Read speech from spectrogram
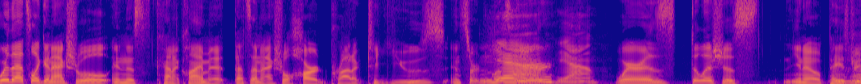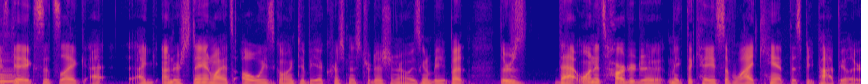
where that's like an actual in this kind of climate that's an actual hard product to use in certain months of the year yeah. whereas delicious you know pastries Mhm. cakes it's like I, I understand why it's always going to be a christmas tradition always going to be but there's that one it's harder to make the case of why can't this be popular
